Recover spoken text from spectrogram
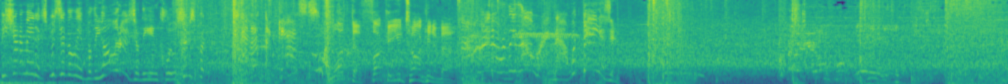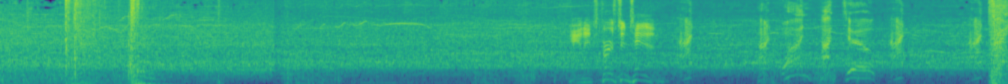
he should have made it specifically for the owners of the inclusives, but not the guests. What the fuck are you talking about? I don't really know right now. What day is it? And it's first and ten. One. Hot two. Hot. Hot. Hot.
